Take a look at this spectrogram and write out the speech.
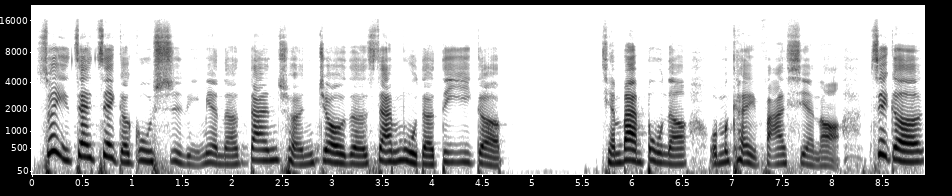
所以在这个故事里面呢，单纯就的三木的第一个前半部呢，我们可以发现哦，这个。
